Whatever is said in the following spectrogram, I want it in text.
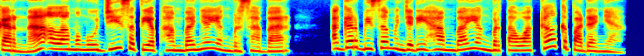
Karena Allah menguji setiap hambanya yang bersabar, agar bisa menjadi hamba yang bertawakal kepadanya.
